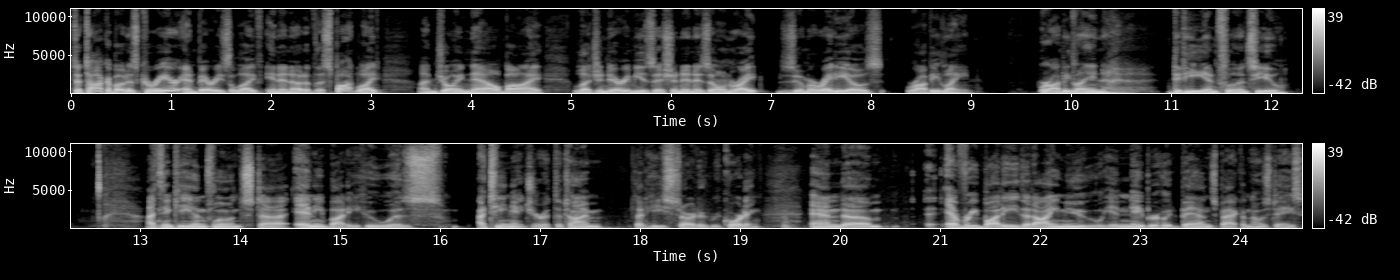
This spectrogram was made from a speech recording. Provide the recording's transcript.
To talk about his career and Berry's life in and out of the spotlight, I'm joined now by legendary musician in his own right, Zoomer Radio's Robbie Lane. Robbie Lane, did he influence you? I think he influenced uh, anybody who was a teenager at the time that he started recording, and um, everybody that I knew in neighborhood bands back in those days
